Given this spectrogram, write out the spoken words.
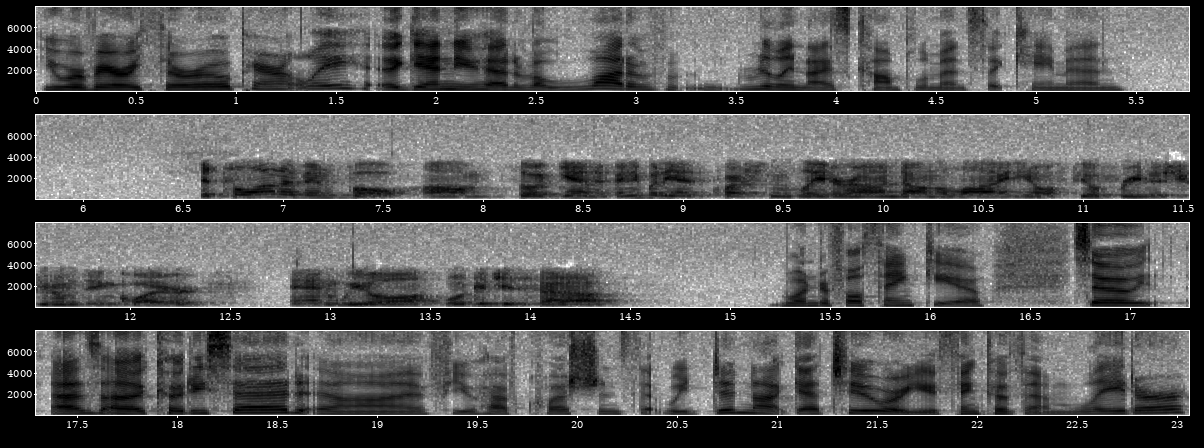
You were very thorough, apparently. Again, you had a lot of really nice compliments that came in. It's a lot of info. Um, so again, if anybody has questions later on down the line, you know, feel free to shoot them to Inquire, and we'll we'll get you set up. Wonderful, thank you. So, as uh, Cody said, uh, if you have questions that we did not get to or you think of them later,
